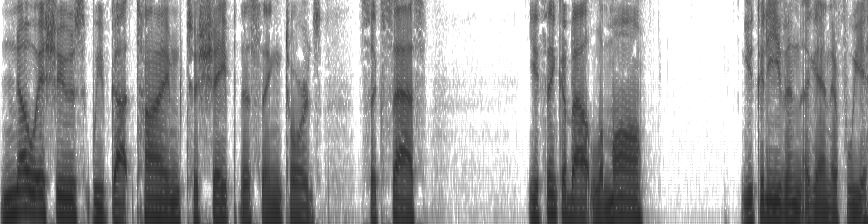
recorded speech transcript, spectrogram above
no issues. We've got time to shape this thing towards success. You think about Le Mans, you could even, again, if we,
